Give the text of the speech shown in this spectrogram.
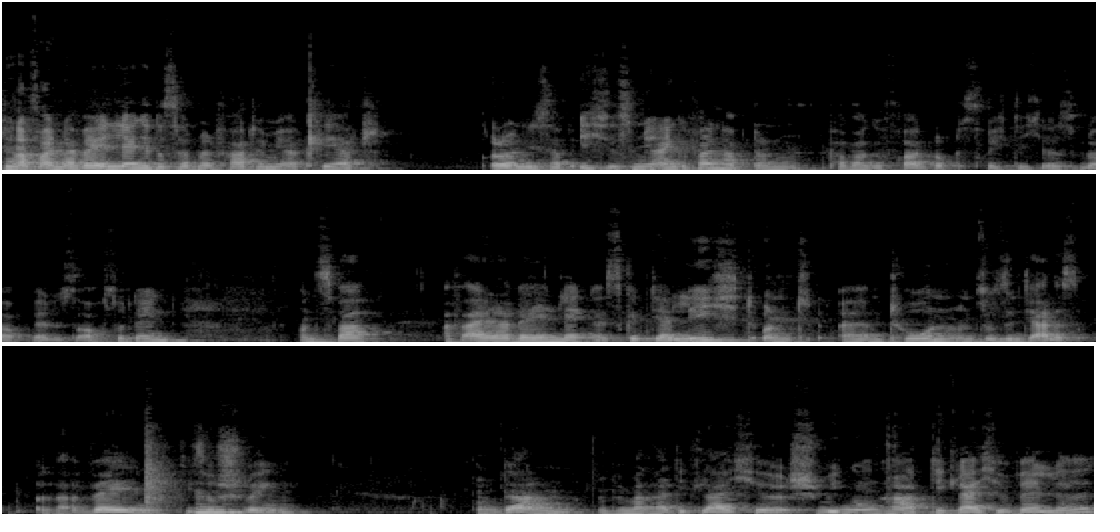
Dann auf einer Wellenlänge, das hat mein Vater mir erklärt. Oder nee, das habe ich, ist mir eingefallen, habe dann Papa gefragt, ob das richtig ist oder ob er das auch so denkt. Und zwar auf einer Wellenlänge. Es gibt ja Licht und ähm, Ton und so sind ja alles äh, Wellen, die so Mhm. schwingen. Und dann, wenn man halt die gleiche Schwingung hat, die gleiche Welle,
